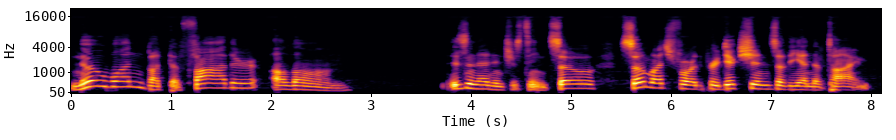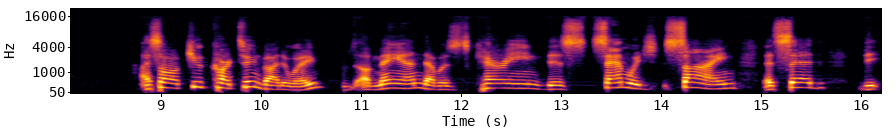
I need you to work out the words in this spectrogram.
no one but the Father alone. Isn't that interesting? So, so much for the predictions of the end of time. I saw a cute cartoon, by the way, a man that was carrying this sandwich sign that said, The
